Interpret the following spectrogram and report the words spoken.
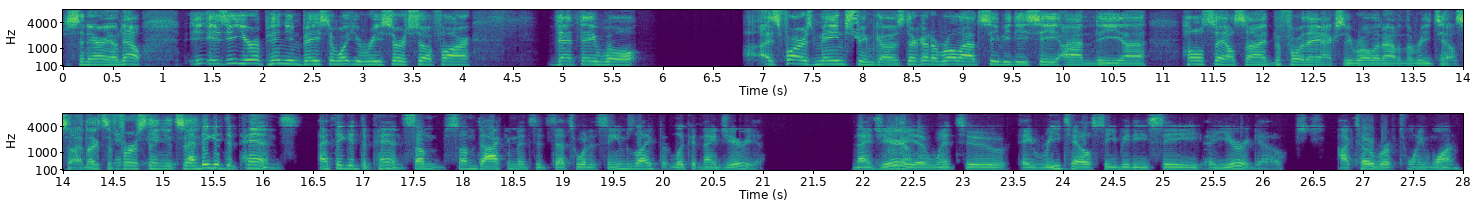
scenario now is it your opinion based on what you researched so far that they will as far as mainstream goes, they're going to roll out CBDC on the uh, wholesale side before they actually roll it out on the retail side. That's the first thing you'd say. I think it depends. I think it depends. Some some documents it's that's what it seems like, but look at Nigeria. Nigeria went to a retail CBDC a year ago, October of 21.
